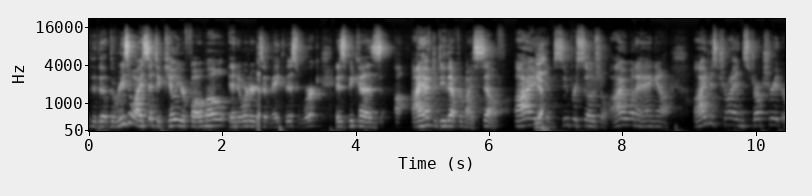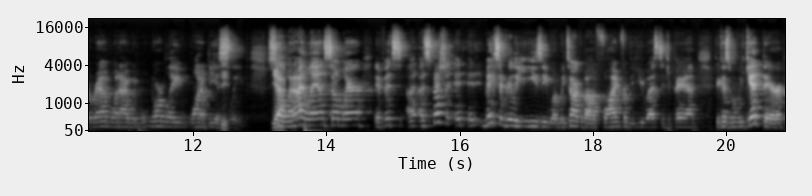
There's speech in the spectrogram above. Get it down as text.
the, the reason why I said to kill your FOMO in order yeah. to make this work is because I have to do that for myself. I yeah. am super social. I want to hang out. I just try and structure it around when I would normally want to be asleep. So yeah. when I land somewhere, if it's uh, especially, it, it makes it really easy when we talk about flying from the U.S. to Japan because when we get there,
